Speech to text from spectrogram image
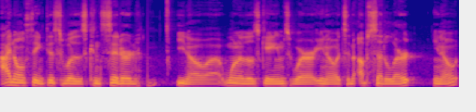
I don't think this was considered, you know, uh, one of those games where, you know, it's an upset alert. You know,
